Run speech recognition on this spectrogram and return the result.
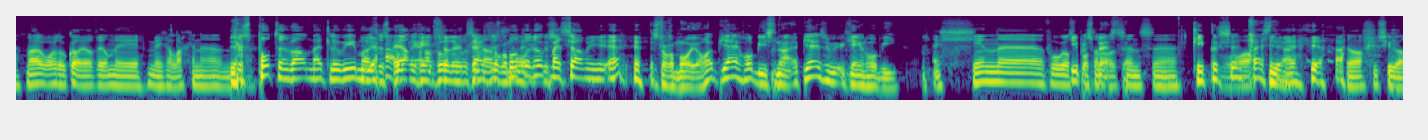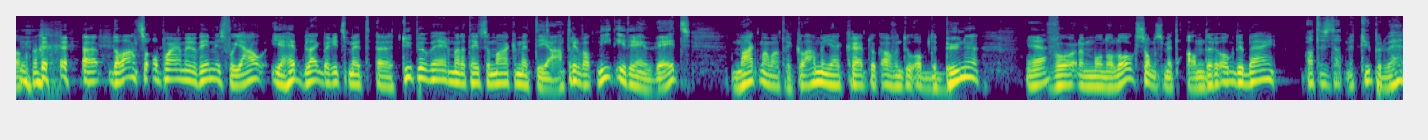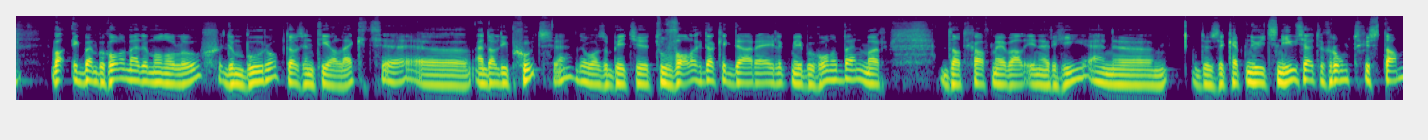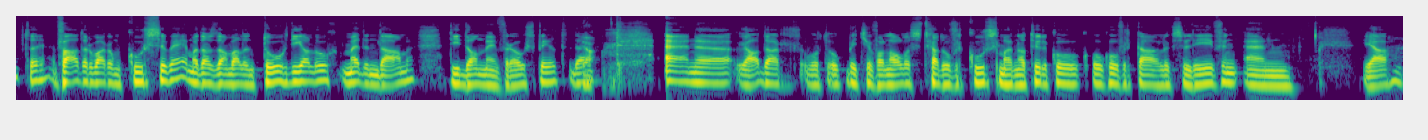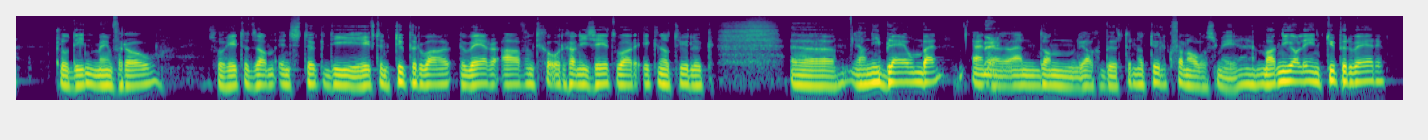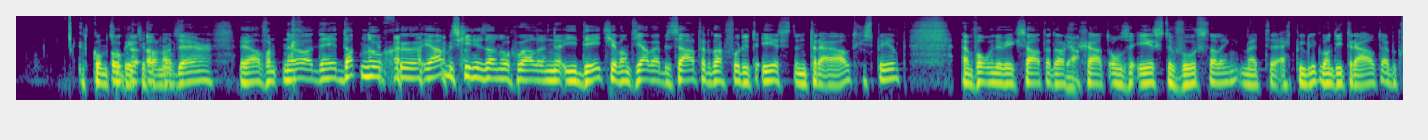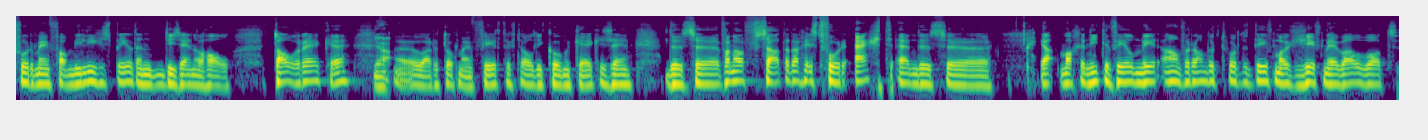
maar er wordt ook al heel veel mee, mee gelachen. Ze spotten wel met Louis, maar ja, ze spotten ja, absoluut. ze spotten ook met Sammy. Hè? Dat is toch een mooie hobby. Heb jij hobby's? Nou, heb jij zo geen hobby? Geen uh, vogelspotten al sinds... Uh, Keepers wow. pesten, ja. Ja. ja. misschien wel. uh, de laatste opwarmer, Wim, is voor jou. Je hebt blijkbaar iets met uh, Tupperware, maar dat heeft te maken met theater. Wat niet iedereen weet. Maak maar wat reclame. Jij kruipt ook af en toe op de bühne ja. voor een monoloog. Soms met anderen ook erbij. Wat is dat met Tupperware? Ik ben begonnen met een monoloog, de boer op, dat is een dialect. Uh, en dat liep goed. Hè. Dat was een beetje toevallig dat ik daar eigenlijk mee begonnen ben, maar dat gaf mij wel energie. En, uh, dus ik heb nu iets nieuws uit de grond gestampt. Hè. Vader, waarom koersen wij? Maar dat is dan wel een toogdialoog met een dame, die dan mijn vrouw speelt daar. Ja. En uh, ja, daar wordt ook een beetje van alles. Het gaat over koers, maar natuurlijk ook, ook over het dagelijkse leven. En ja, Claudine, mijn vrouw, zo heet het dan in stuk, die heeft een Tupperware-avond georganiseerd waar ik natuurlijk uh, ja, niet blij om ben. En, nee. uh, en dan ja, gebeurt er natuurlijk van alles mee. Hè. Maar niet alleen Tupperware. Er komt zo'n beetje van alles. There. Ja, van, nou, nee, dat nog. Uh, ja, misschien is dat nog wel een ideetje. Want ja, we hebben zaterdag voor het eerst een try-out gespeeld. En volgende week zaterdag ja. gaat onze eerste voorstelling met uh, echt publiek. Want die try-out heb ik voor mijn familie gespeeld. En die zijn nogal talrijk. Hè. Ja. Uh, waren toch mijn veertigtal die komen kijken zijn. Dus vanaf zaterdag is het voor echt. En dus ja, mag er niet te veel meer aan veranderd worden, Dave. Maar je geeft mij wel wat,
